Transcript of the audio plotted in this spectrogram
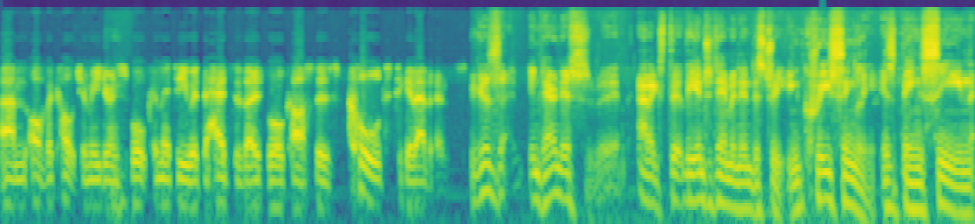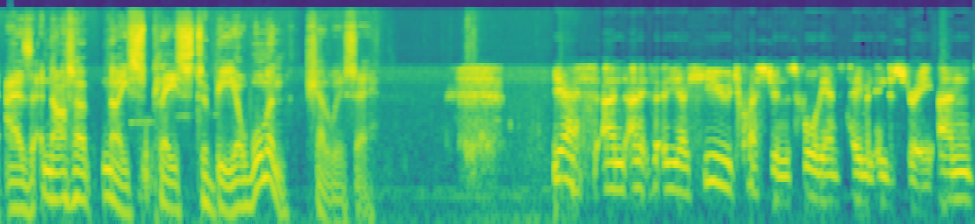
um, of the Culture, Media and Sport Committee with the heads of those broadcasters called to give evidence. Because, in fairness, uh, Alex, the, the, entertainment industry increasingly is being seen as not a nice place to be a woman, shall we say? Yes, and, and it's you know huge questions for the entertainment industry, and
